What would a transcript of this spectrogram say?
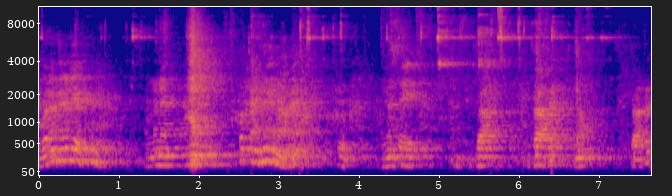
i'm going to put my hand on it i'm ready അങ്ങനെ ഇപ്പം നനയാണ് അന്നത്തെ drop no drop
